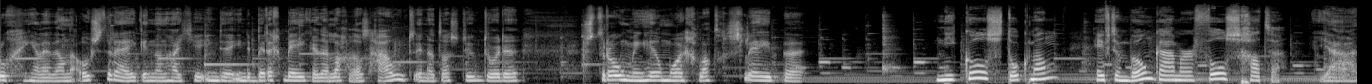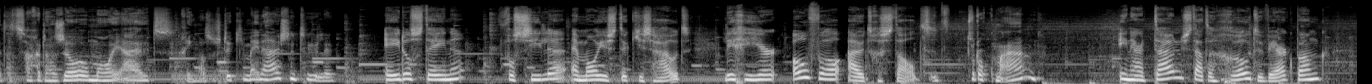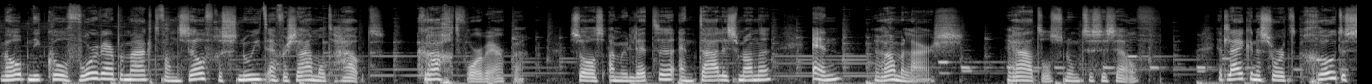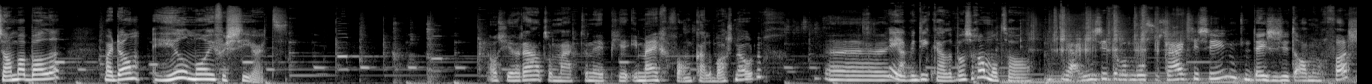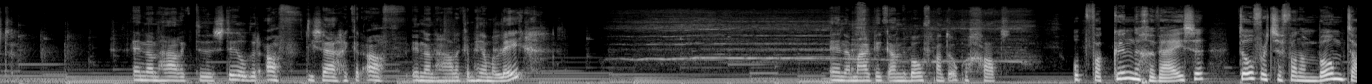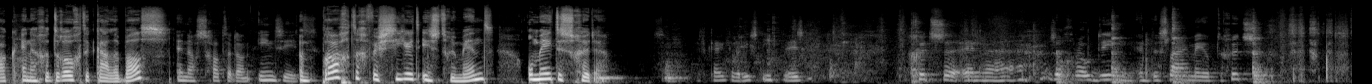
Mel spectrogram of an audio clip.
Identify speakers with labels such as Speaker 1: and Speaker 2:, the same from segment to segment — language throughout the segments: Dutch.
Speaker 1: Vroeger gingen wij wel naar Oostenrijk en dan had je in de, in de bergbeken, daar lag wel eens hout. En dat was natuurlijk door de stroming heel mooi glad geslepen.
Speaker 2: Nicole Stokman heeft een woonkamer vol schatten.
Speaker 1: Ja, dat zag er dan zo mooi uit. Ging als een stukje mee naar huis natuurlijk.
Speaker 2: Edelstenen, fossielen en mooie stukjes hout liggen hier overal uitgestald.
Speaker 1: Het trok me aan.
Speaker 2: In haar tuin staat een grote werkbank waarop Nicole voorwerpen maakt van zelf gesnoeid en verzameld hout. Krachtvoorwerpen, zoals amuletten en talismannen en rammelaars. Ratels noemt ze ze zelf. Het lijken een soort grote sambaballen, maar dan heel mooi versierd.
Speaker 1: Als je een ratel maakt, dan heb je in mijn geval een kalebas nodig. Uh,
Speaker 2: nee, ja. maar die kalebas rammelt al.
Speaker 1: Ja, hier zitten wat losse zaadjes in. Deze zitten allemaal nog vast. En dan haal ik de steel eraf, die zaag ik eraf en dan haal ik hem helemaal leeg. En dan maak ik aan de bovenkant ook een gat.
Speaker 2: Op vakkundige wijze tovert ze van een boomtak en een gedroogde kalebas.
Speaker 1: En als schat er dan in zit.
Speaker 2: Een prachtig versierd instrument om mee te schudden.
Speaker 1: Even kijken, waar is die? Deze. Gutsen en uh, zo'n groot ding. En daar sla je mee op de gutsen.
